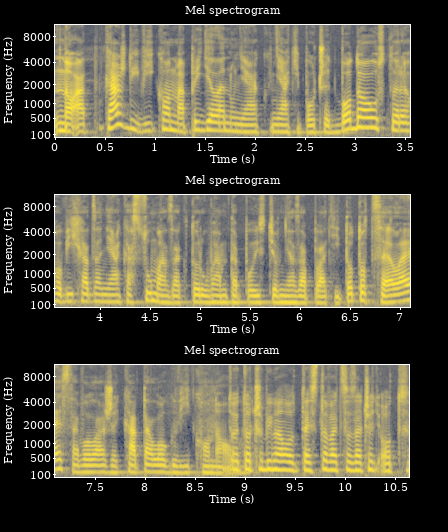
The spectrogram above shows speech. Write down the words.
No a každý výkon má pridelenú nejak, nejaký počet bodov, z ktorého vychádza nejaká suma, za ktorú vám tá poisťovňa zaplatí. Toto celé sa volá, že katalóg výkonov. To je to, čo by malo testovať sa začať od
